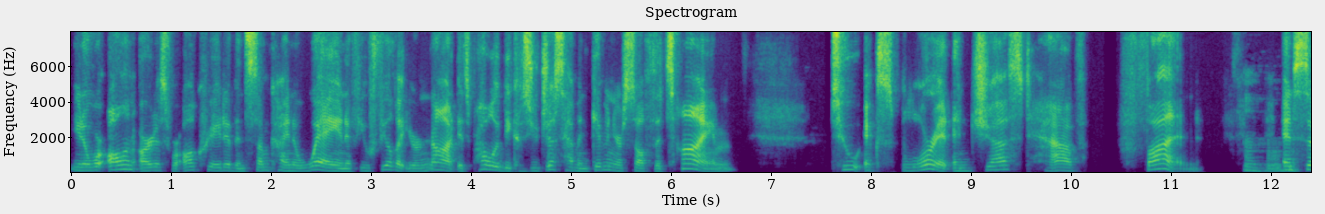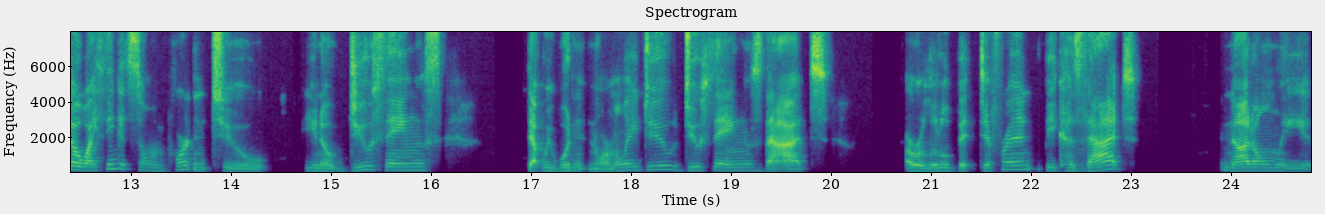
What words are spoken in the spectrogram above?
You know, we're all an artist, we're all creative in some kind of way. And if you feel that you're not, it's probably because you just haven't given yourself the time to explore it and just have fun. mhm, And so I think it's so important to, you know, do things that we wouldn't normally do, do things that are a little bit different because that not only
